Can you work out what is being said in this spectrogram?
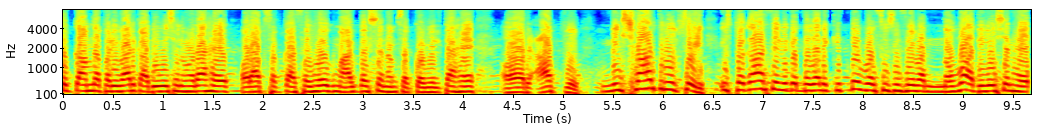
शुभकामना परिवार का अधिवेशन हो रहा है और आप सबका सहयोग, मार्गदर्शन हम सबको मिलता है और आप निस्वार्थ रूप से इस प्रकार से विगत न जाने कितने वर्षों से सेवा, नौवा अधिवेशन है,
